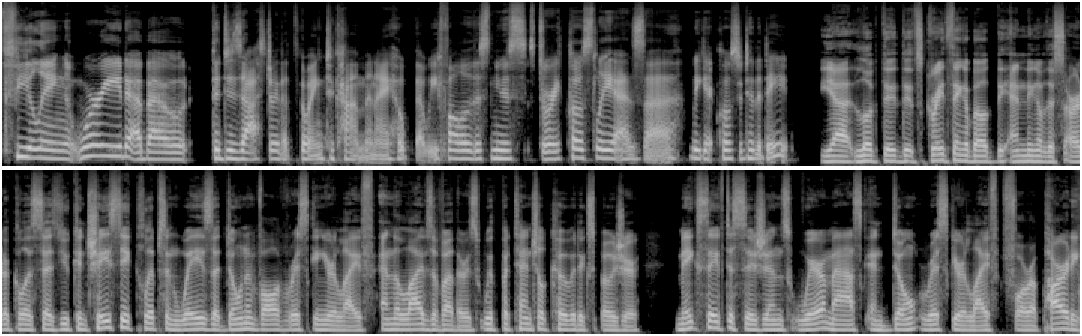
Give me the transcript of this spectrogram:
feeling worried about the disaster that's going to come. And I hope that we follow this news story closely as uh, we get closer to the date. Yeah, look, the, this great thing about the ending of this article is says you can chase the eclipse in ways that don't involve risking your life and the lives of others with potential COVID exposure. Make safe decisions, wear a mask, and don't risk your life for a party.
